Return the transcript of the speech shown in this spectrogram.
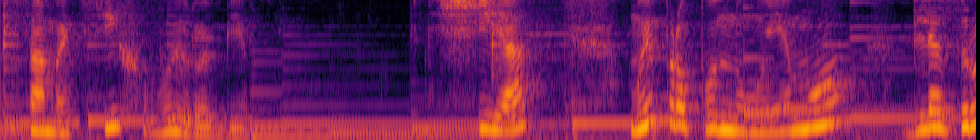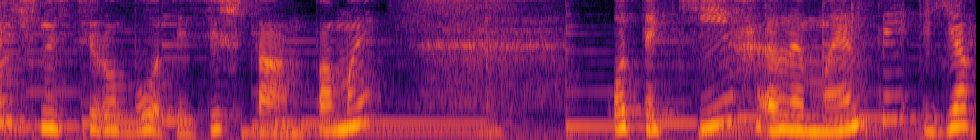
саме цих виробів. Ще ми пропонуємо для зручності роботи зі штампами отакі елементи, як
